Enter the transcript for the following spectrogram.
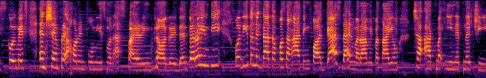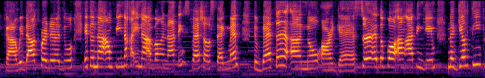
schoolmates. And syempre, ako rin po mismo na aspiring vlogger din. Pero hindi hindi po dito nagtatapos ang ating podcast dahil marami pa tayong tsa at mainit na chika. Without further ado, ito na ang pinaka-inaabangan nating special segment to better uh, know our guests. Sir, ito po ang ating game na guilty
